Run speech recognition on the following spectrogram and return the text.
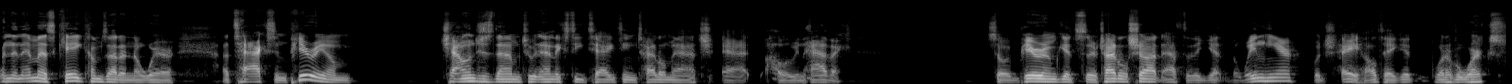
And then MSK comes out of nowhere, attacks Imperium, challenges them to an NXT tag team title match at Halloween Havoc. So Imperium gets their title shot after they get the win here, which, hey, I'll take it. Whatever works.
